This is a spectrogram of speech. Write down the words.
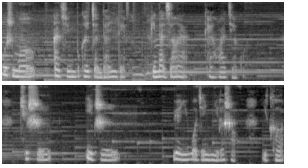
为什么爱情不可以简单一点，平淡相爱，开花结果？其实，一直愿意握紧你的手，一颗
